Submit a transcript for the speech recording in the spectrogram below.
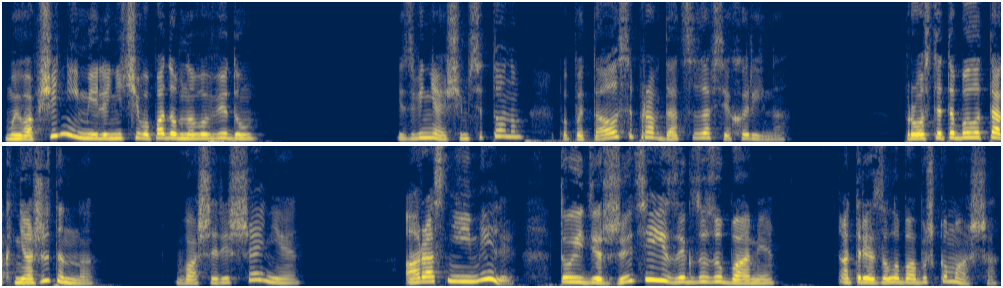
Мы вообще не имели ничего подобного в виду. Извиняющимся тоном попыталась оправдаться за всех Ирина. Просто это было так неожиданно. Ваше решение. А раз не имели, то и держите язык за зубами, отрезала бабушка Маша,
